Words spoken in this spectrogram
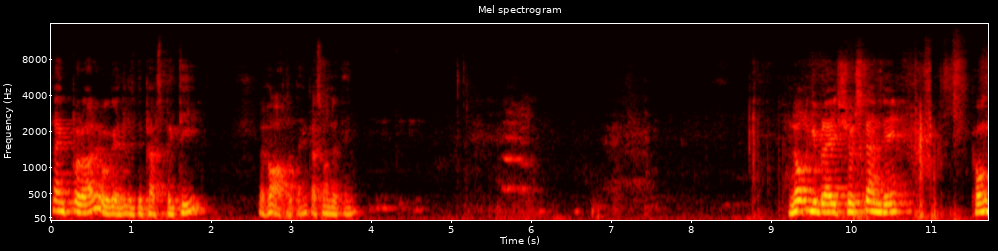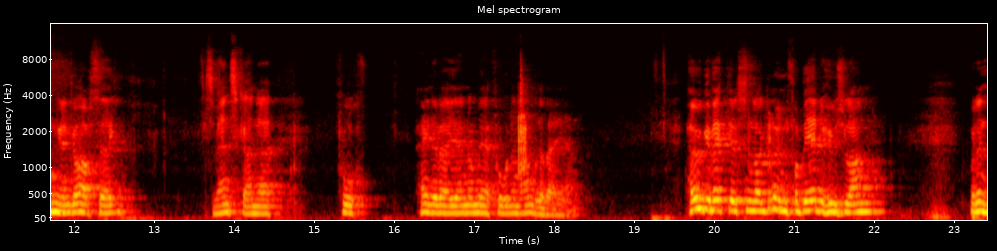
Tenk på det, det er jo et lite perspektiv. Det er rart å tenke sånne ting. Norge ble selvstendig. Kongen gav seg. Svenskene for ene veien, og vi for den andre veien. Haugevekkelsen la grunn for bedehusland og den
